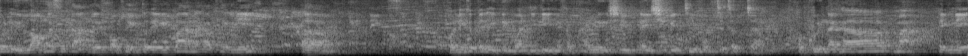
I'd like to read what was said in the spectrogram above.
คนอื่นร้องกันสดังเลยขอเพลงตัวเองบ้างนะครับเพลงนี้วันนี้ก็เป็นอีกหนึ่งวันดีๆนะครับครั้งหนึ่งชีวิตในชีวิตที่ผมจะจดจำขอบคุณนะครับมาเพลงนี้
